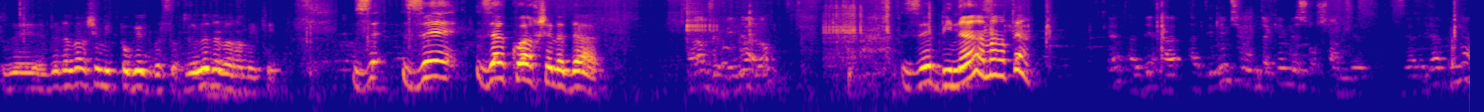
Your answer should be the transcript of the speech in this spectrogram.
זה, זה דבר שמתפוגג בסוף, זה לא דבר אמיתי. זה, זה, זה הכוח של הדעת. זה בינה, לא? זה בינה אמרת? כן, הדינים שמומתקים לשורשם זה על ידי הבינה.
